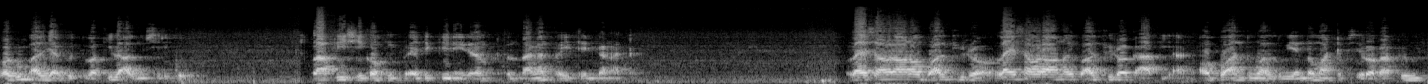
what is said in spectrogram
Wa hum al-yahud wa kila al-musyrikun lafi sikofi baidik ini dalam pertentangan baidin kang ada Laisa ora ana apa albiro, laisa ora ana iku albiro keapian, apa antual lu yen to madhep sira kabeh.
